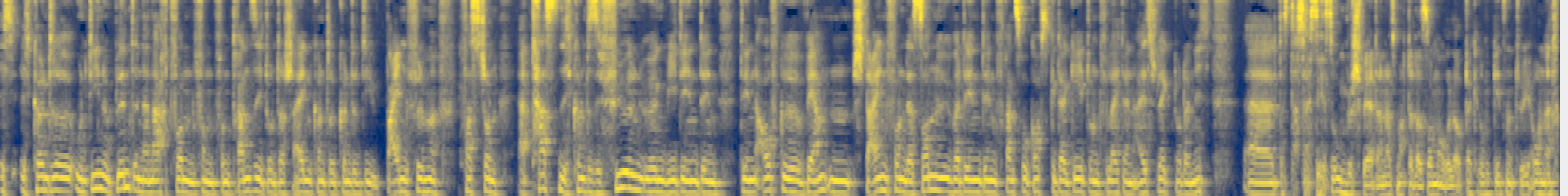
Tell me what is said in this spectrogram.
ich, ich könnte Undine blind in der Nacht von, von, von Transit unterscheiden, könnte, könnte die beiden Filme fast schon ertasten. Ich könnte sie fühlen, irgendwie den, den, den aufgewärmten Stein von der Sonne, über den, den Franz Rogowski da geht und vielleicht ein Eis schlägt oder nicht. Äh, das, das heißt jetzt so unbeschwert, anders macht er das Sommerurlaub. Darum geht's natürlich auch nicht.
